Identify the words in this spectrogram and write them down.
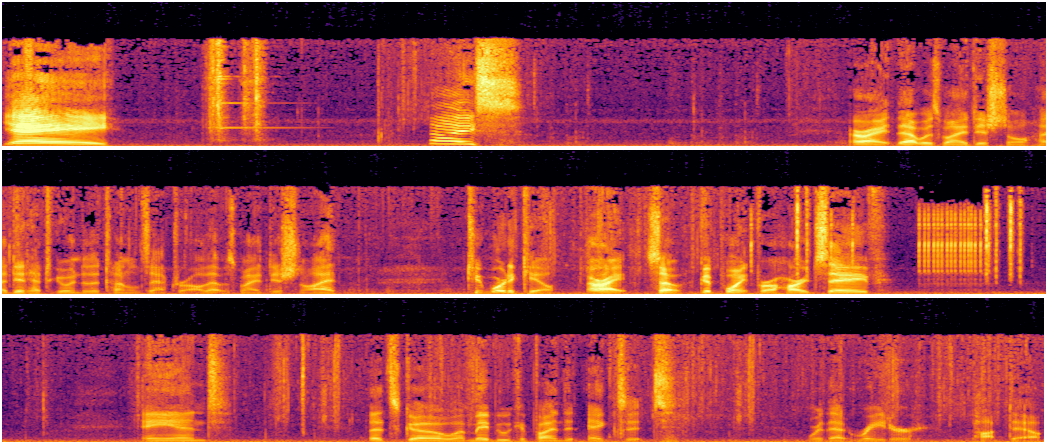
Yay! Nice. All right, that was my additional. I did have to go into the tunnels after all. That was my additional. I had two more to kill. All right, so good point for a hard save. And let's go. Uh, maybe we can find an exit where that raider popped out.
